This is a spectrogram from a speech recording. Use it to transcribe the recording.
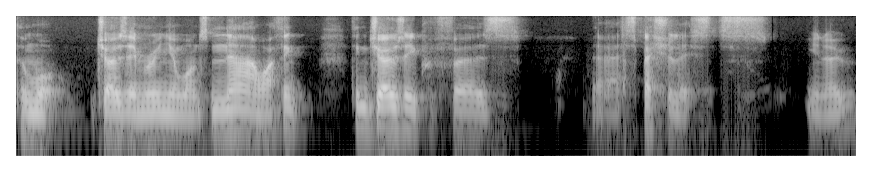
than what Jose Mourinho wants now. I think I think Jose prefers uh, specialists, you know,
